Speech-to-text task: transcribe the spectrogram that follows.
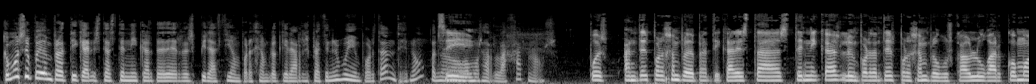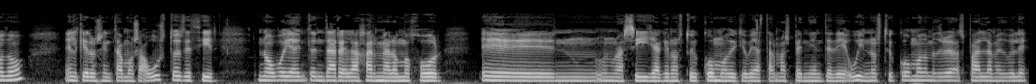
¿Cómo se pueden practicar estas técnicas de respiración? Por ejemplo, que la respiración es muy importante, ¿no? Cuando sí. vamos a relajarnos pues antes, por ejemplo, de practicar estas técnicas, lo importante es, por ejemplo, buscar un lugar cómodo en el que nos sintamos a gusto. Es decir, no voy a intentar relajarme a lo mejor en una silla que no estoy cómodo y que voy a estar más pendiente de, uy, no estoy cómodo, me duele la espalda, me duele.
